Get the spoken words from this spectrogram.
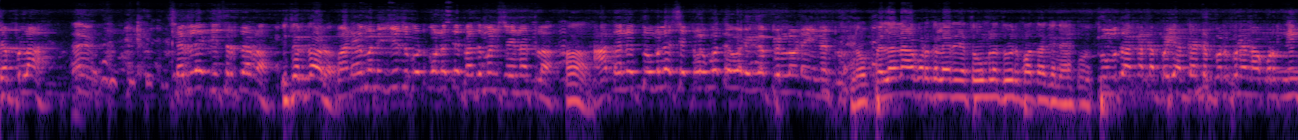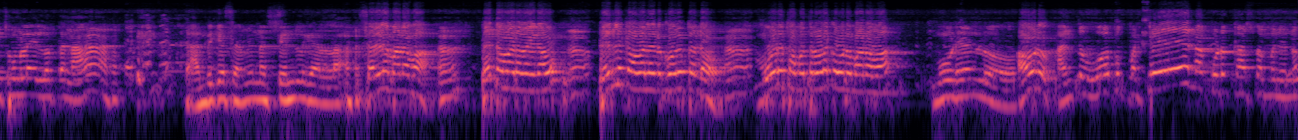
చెప్పులా. చెర్లే విసురుతారు ఇతరుతారు వాడు ఏమన్నా ఈజు కొట్టుకొని వస్తే పెద్ద మనిషి అయినట్లు. అతను తుమ్ములో చెక్కలు పోతే వాడు ఇంకా పిల్లోడు అయినట్లు. నువ్వు పిల్ల నా కొడుకు లేరు తూముల దూరిపోతాకనే తుమ్ముతా కన్నా పోయి అడ్డంటే పడుకునే నా కొడుకు నేను తుమ్ములో వెళ్ళొస్తానా అందుకే సమయం నాకు పెండ్లు కల్లా సరే మనవా పెద్దవాడమైనావు పెళ్ళి కావాలని కోరుతుండవు. మూడు సంవత్సరాలకు ఉన్న మానవా? మూడేళ్ళు అవును. అంత ఓపిక పట్టే నా కొడుకు కాస్తమ్మ నేను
